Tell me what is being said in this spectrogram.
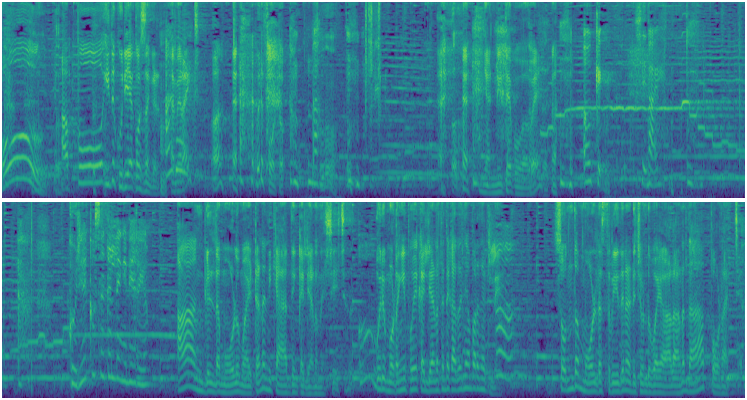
ഓ അപ്പോ ഇത് കുര്യാക്കോസ് അങ്കിൾ. റൈറ്റ് ഒരു ഫോട്ടോ. ഞണ്ണിട്ടേ പോവാവേ. Okay bye. കുര്യാക്കോസ് അങ്കിളിനെ എങ്ങനെ അറിയാം? ആ അങ്കിളുടെ മോളുമായിട്ടാണ് എനിക്ക് ആദ്യം കല്യാണം നിശ്ചയിച്ചത്. ഒരു മുടങ്ങിപ്പോയ കല്യാണത്തിന്റെ കഥ ഞാൻ പറഞ്ഞിട്ടില്ലേ? സ്വന്തം മോളുടെ സ്ത്രീധന അടിച്ചുകൊണ്ട് പോയ ആളാണ് ദാ പോണ അച്ഛൻ.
